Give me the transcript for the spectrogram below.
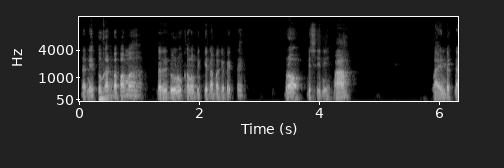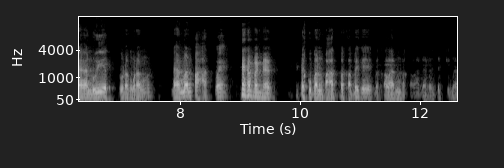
dan itu kan bapak mah dari dulu kalau bikin apa gebek teh bro di sini mah lain dek nangan duit orang-orang mah nangan manfaat weh bener da ku manfaat mah kabeh ge bakalan bakalan ada rezekina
